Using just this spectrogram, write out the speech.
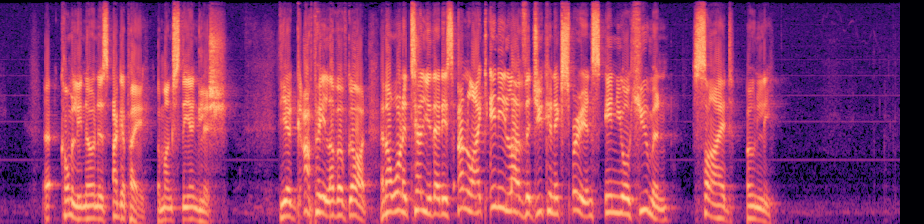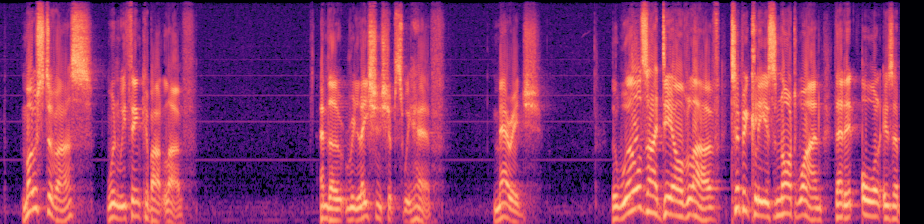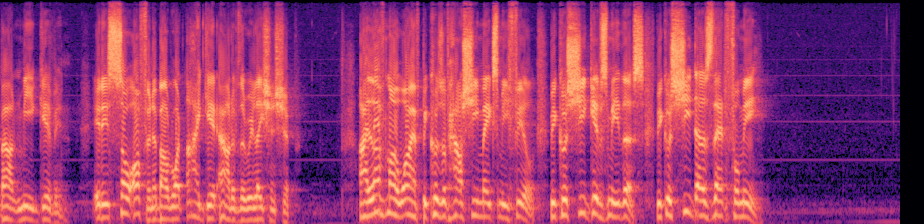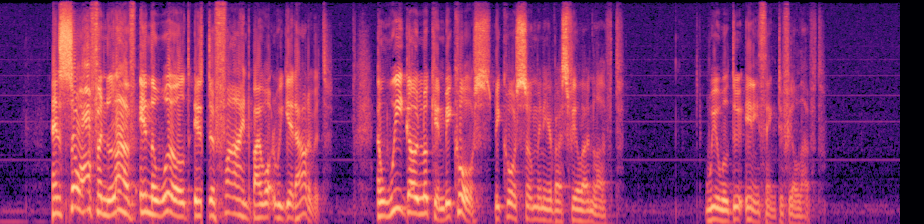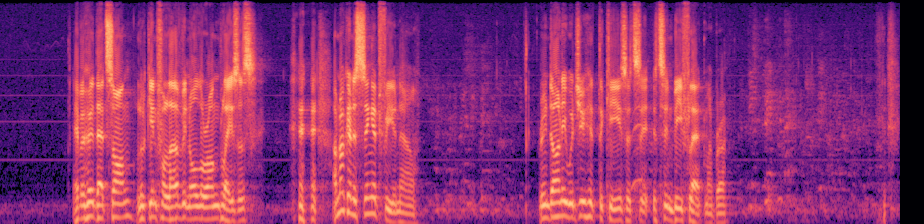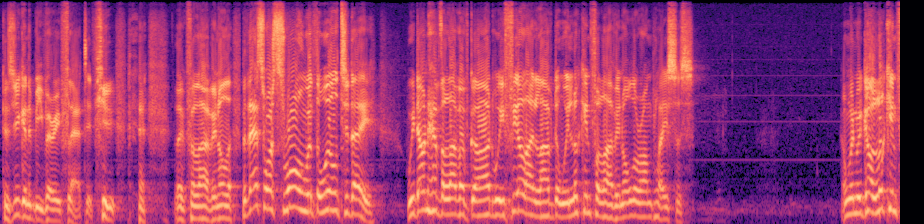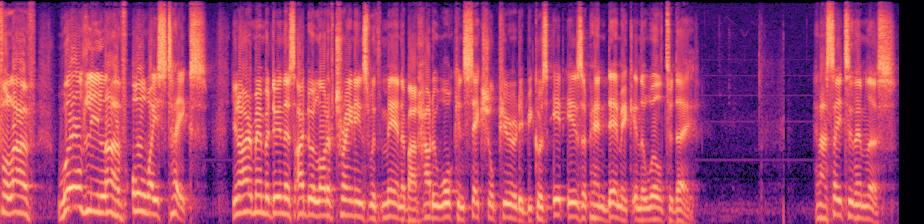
uh, commonly known as agape amongst the English. The agape love of God. And I want to tell you that is unlike any love that you can experience in your human side only. Most of us when we think about love and the relationships we have, marriage, the world's idea of love typically is not one that it all is about me giving. It is so often about what I get out of the relationship. I love my wife because of how she makes me feel, because she gives me this, because she does that for me. And so often, love in the world is defined by what we get out of it. And we go looking because, because so many of us feel unloved. We will do anything to feel loved. Ever heard that song, Looking for Love in All the Wrong Places? I'm not going to sing it for you now. Rindani, would you hit the keys? It's, it's in B flat, my bro because you're going to be very flat if you look for love and all that. But that's what's wrong with the world today. We don't have the love of God. We feel unloved and we're looking for love in all the wrong places. And when we go looking for love, worldly love always takes. You know, I remember doing this. I do a lot of trainings with men about how to walk in sexual purity because it is a pandemic in the world today. And I say to them this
